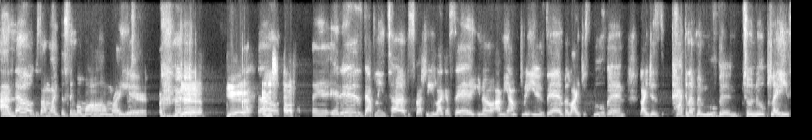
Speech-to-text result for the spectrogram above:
I know, because I'm like the single mom right here. Yeah. Yeah. And it's tough. It is definitely tough, especially like I said, you know, I mean, I'm three years in, but like just moving, like just packing up and moving to a new place.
